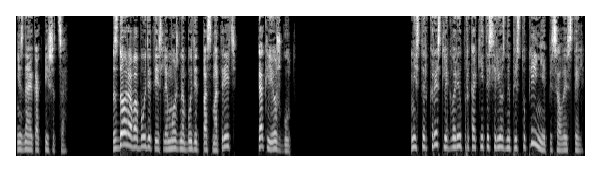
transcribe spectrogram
Не знаю, как пишется. Здорово будет, если можно будет посмотреть, как ее жгут. Мистер Кресли говорил про какие-то серьезные преступления, писала Эстель.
